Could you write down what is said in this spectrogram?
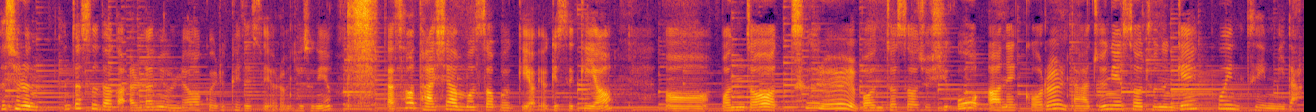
사실은 한자 쓰다가 알람이 울려갖고 이렇게 됐어요. 여러분 죄송해요. 자, 서 다시 한번 써볼게요. 여기 쓸게요. 어, 먼저 틀을 먼저 써주시고 안에 거를 나중에 써주는 게 포인트입니다.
